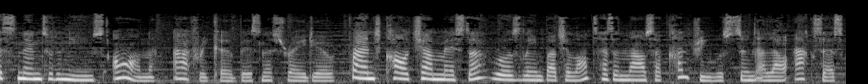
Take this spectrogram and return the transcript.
listening to the news on Africa Business Radio. French Culture Minister Roselyne Bachelot has announced her country will soon allow access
